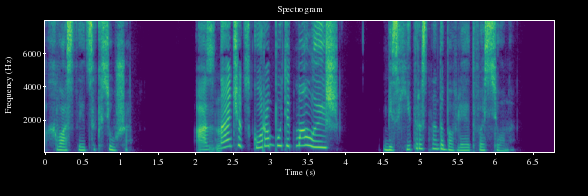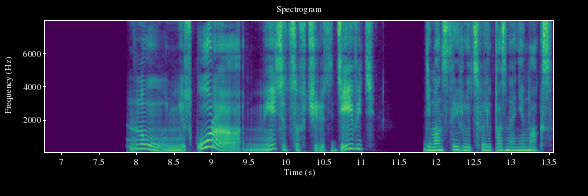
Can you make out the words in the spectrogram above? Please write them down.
хвастается Ксюша. А значит, скоро будет малыш, бесхитростно добавляет Васёна. Ну, не скоро, месяцев через девять, демонстрирует свои познания Макс.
